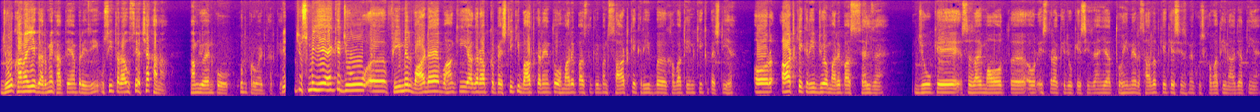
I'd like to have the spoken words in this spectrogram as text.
जो खाना ये घर में खाते हैं परहेजी उसी तरह उससे अच्छा खाना हम जो है इनको खुद प्रोवाइड करके। जिसमें ये है कि जो फीमेल वार्ड है वहाँ की अगर आप कैपेसिटी की बात करें तो हमारे पास तकरीबन 60 के करीब खातन की कैपेसिटी है। और आठ के करीब जो हमारे पास सेल्स हैं, जो कि सज़ाए मौत और इस तरह के जो केसेस हैं, या तोहन रसालत के केसेस में कुछ खातन आ जाती हैं,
